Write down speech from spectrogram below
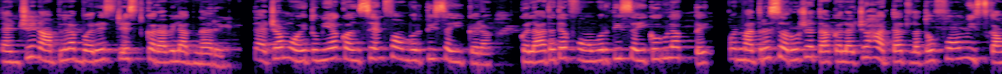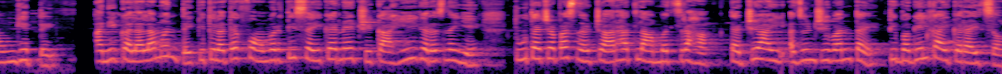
त्यांचे ना आपल्याला बरेच टेस्ट करावे लागणार आहे. त्याच्यामुळे तुम्ही या कन्सेंट फॉर्मवरती सही करा. कला आता त्या फॉर्मवरती सही करू लागते पण मात्र सरोज आता कलाच्या हातातला तो फॉर्म हिसकावून घेते. आणि कलाला म्हणते की तुला त्या फॉर्मवरती सही करण्याची काहीही गरज नाही आहे तू त्याच्यापासनं चार हात लांबच राहा. त्याची आई अजून जिवंत आहे. ती बघेल काय करायचं.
